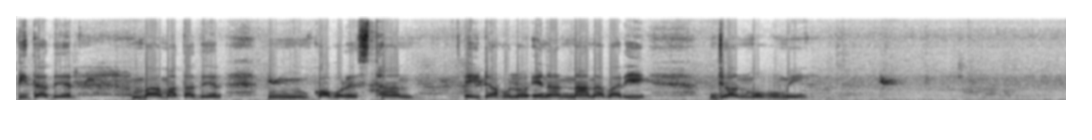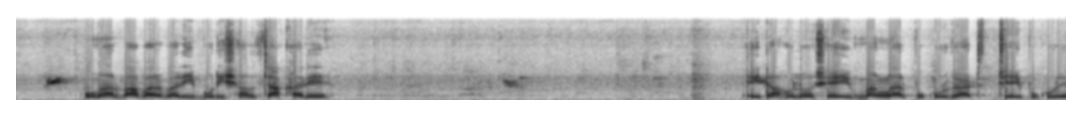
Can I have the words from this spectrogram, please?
পিতাদের বা মাতাদের কবরের স্থান এইটা হলো এনার নানা বাড়ি, জন্মভূমি। ওনার বাবার বাড়ি বরিশাল চাখারে। এইটা হলো সেই বাংলার পুকুর ঘাট যেই পুকুরে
